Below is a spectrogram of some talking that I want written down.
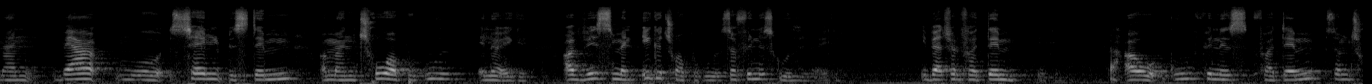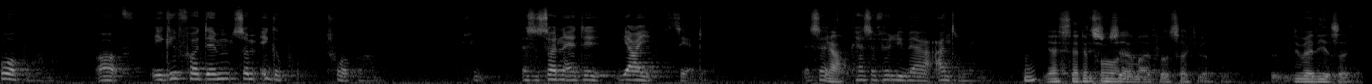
man hver må selv bestemme, om man tror på Gud eller ikke. Og hvis man ikke tror på Gud, så findes Gud heller ikke. I hvert fald for dem ikke. Ja. Og Gud findes for dem, som tror på ham. Og ikke for dem, som ikke på- tror på ham. Sådan- Altså sådan er det, jeg ser det. Altså, Ja. ja. kan selvfølgelig være andre meninger. Jeg sætter Det på... synes jeg er meget flot sagt i hvert fald. Det vil jeg lige have sagt.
